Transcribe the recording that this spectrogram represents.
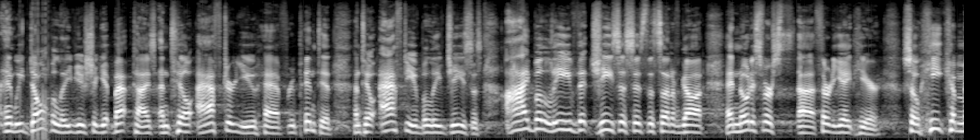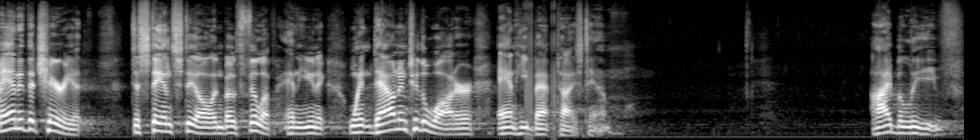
and we don't believe you should get baptized until after you have repented, until after you believe Jesus. I believe that Jesus is the Son of God. And notice verse uh, 38 here. So he commanded the chariot to stand still, and both Philip and the eunuch went down into the water, and he baptized him. I believe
